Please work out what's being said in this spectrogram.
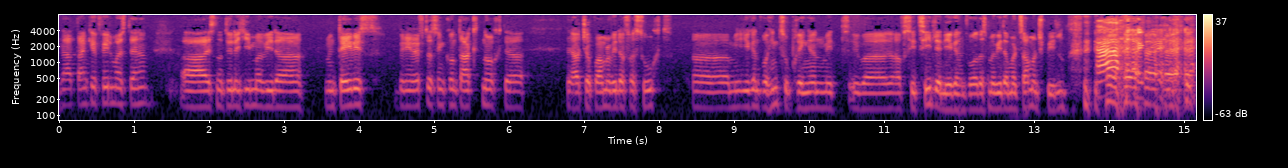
Na, danke vielmals denen. Äh, ist natürlich immer wieder mit Davis bin ich öfters in Kontakt noch. Der, der hat schon ein paar Mal wieder versucht, äh, mich irgendwo hinzubringen mit über auf Sizilien irgendwo, dass wir wieder mal zusammenspielen. Ah, okay.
